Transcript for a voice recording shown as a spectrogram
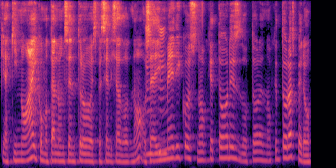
Que aquí no hay como tal un centro especializado, ¿no? O sea, hay médicos no objetores, doctoras no objetoras, pero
